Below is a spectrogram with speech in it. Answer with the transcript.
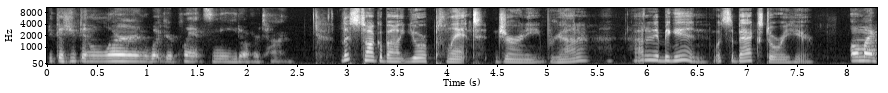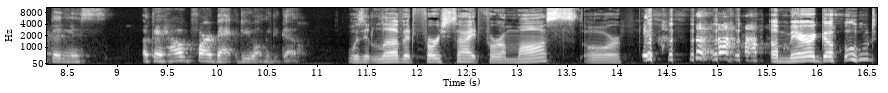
because you can learn what your plants need over time. Let's talk about your plant journey, Brianna. How did it begin? What's the backstory here? Oh my goodness. Okay, how far back do you want me to go? was it love at first sight for a moss or a marigold?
